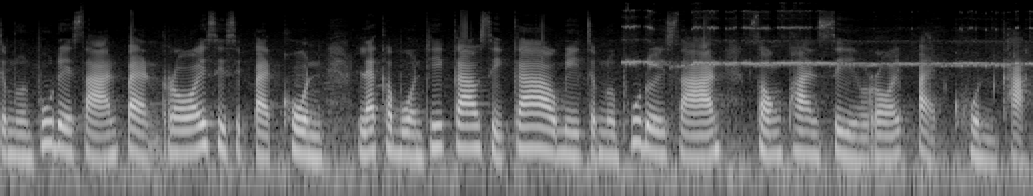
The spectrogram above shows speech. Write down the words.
จำนวนผู้โดยสาร 848 คน และขบวนที่ 949 มีจำนวนผู้โดยสาร 2,408 คนค่ะ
